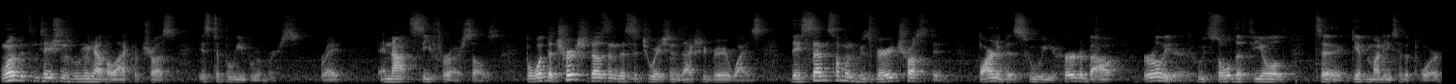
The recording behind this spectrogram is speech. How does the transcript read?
One of the temptations when we have a lack of trust is to believe rumors, right? And not see for ourselves. But what the church does in this situation is actually very wise. They send someone who's very trusted, Barnabas, who we heard about earlier, who sold a field to give money to the poor.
